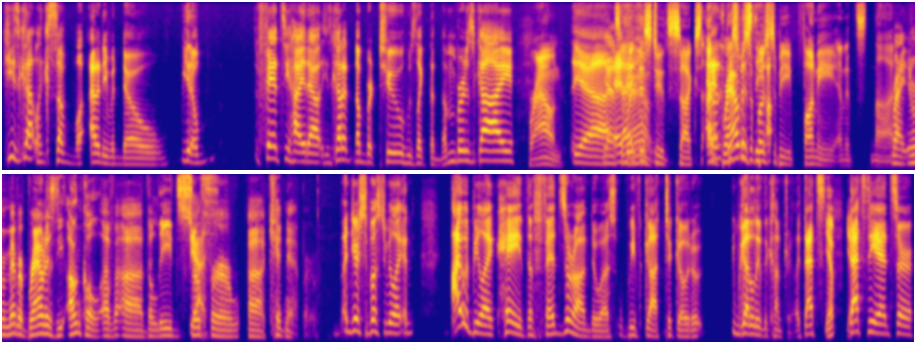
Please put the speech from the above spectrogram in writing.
he's got like some I don't even know, you know, fancy hideout. He's got a number two who's like the numbers guy. Brown. Yeah. Yes, and Brown. this dude sucks. I And don't, Brown this was is the- supposed to be funny, and it's not. Right, and remember, Brown is the uncle of uh, the lead Yes. surfer uh, kidnapper. and you're supposed to be like and I would be like, hey, the feds are onto us. We've got to go to we got to leave the country. Like that's Yep. Yeah. that's the answer.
